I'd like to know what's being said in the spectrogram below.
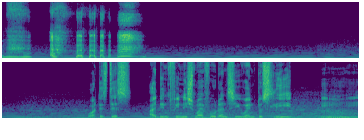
what is this? I didn't finish my food and she went to sleep. Hmm.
